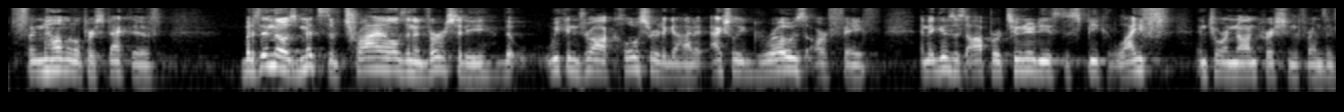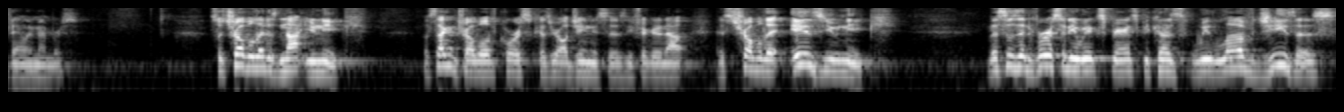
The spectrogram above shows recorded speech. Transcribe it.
phenomenal perspective. But it's in those midst of trials and adversity that we can draw closer to God. It actually grows our faith, and it gives us opportunities to speak life into our non Christian friends and family members. So, trouble that is not unique. The second trouble, of course, because you're all geniuses, you figured it out, is trouble that is unique. This is adversity we experience because we love Jesus,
